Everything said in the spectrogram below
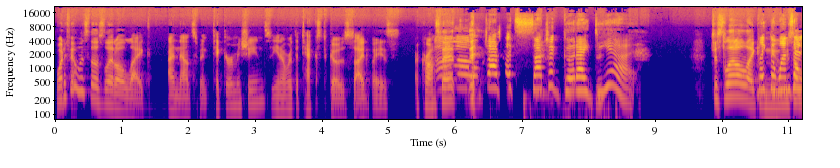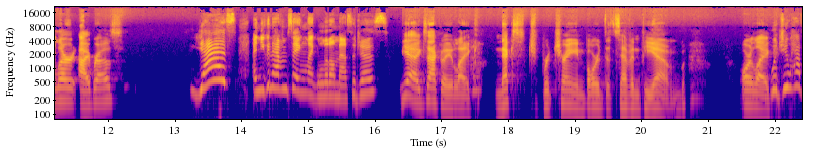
What if it was those little like announcement ticker machines, you know, where the text goes sideways across it? Oh, Josh, that's such a good idea. just little like, Like the news ones that- alert eyebrows. Yes, and you can have them saying like little messages. Yeah, exactly. Like next tr- train boards at 7 p.m. Or like Would you have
